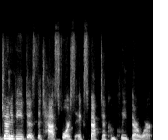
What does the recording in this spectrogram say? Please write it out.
Genevieve, does the task force expect to complete their work?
